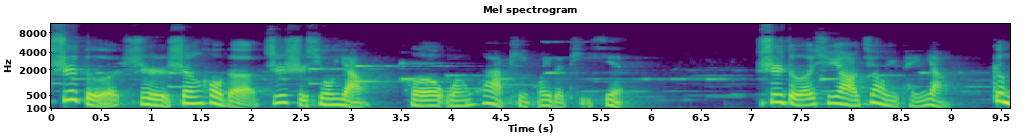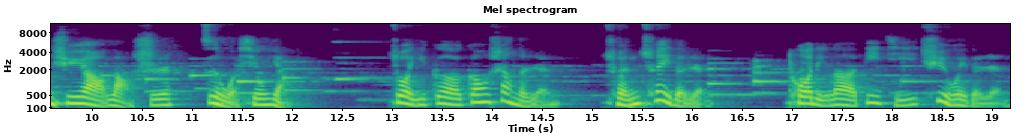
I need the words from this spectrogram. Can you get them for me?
师德是深厚的知识修养和文化品味的体现。师德需要教育培养，更需要老师自我修养。做一个高尚的人、纯粹的人、脱离了低级趣味的人，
